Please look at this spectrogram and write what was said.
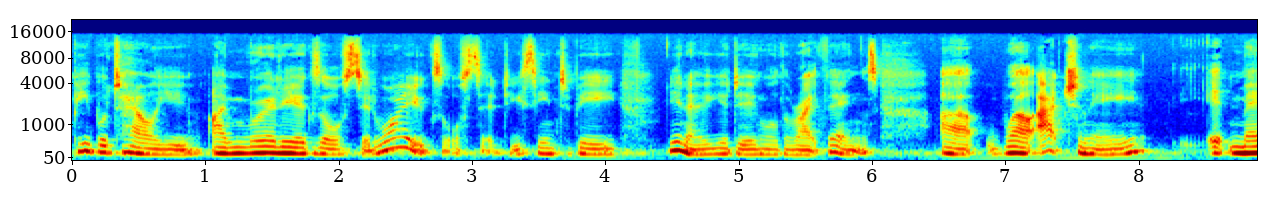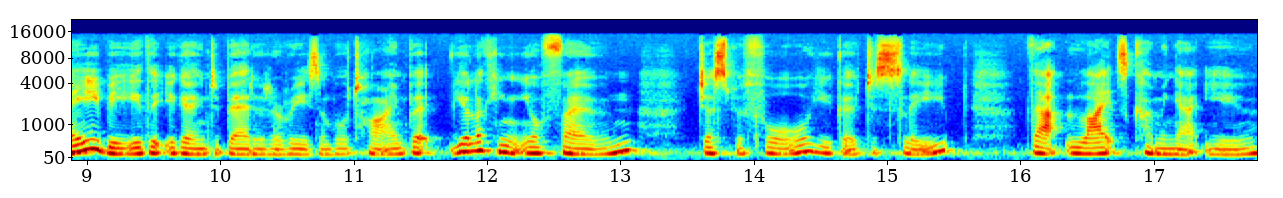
People tell you, I'm really exhausted. Why are you exhausted? You seem to be, you know, you're doing all the right things. Uh, well, actually, it may be that you're going to bed at a reasonable time, but you're looking at your phone just before you go to sleep. That light's coming at you.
